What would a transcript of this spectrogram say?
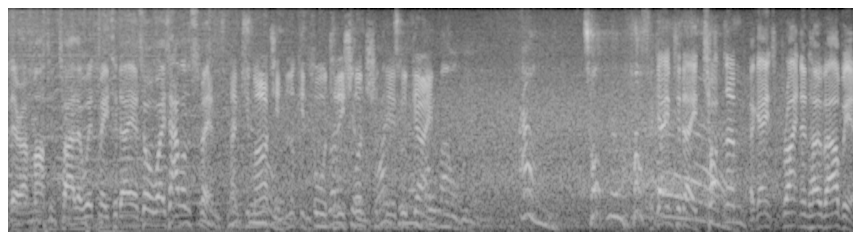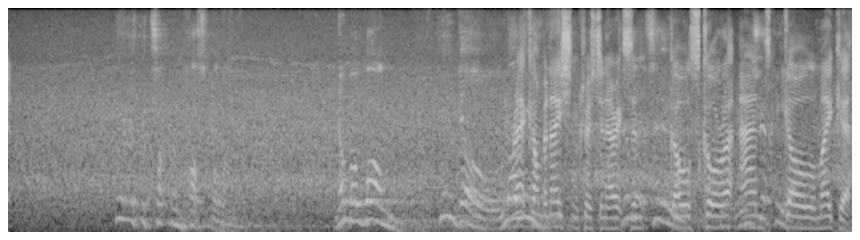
there, I'm Martin Tyler. With me today, as always, Alan Smith. Thank you, Martin. Looking forward to this one. Should be a good game. And Tottenham Hotspur. The game today, Tottenham against Brighton and Hove Albion. Here is the Tottenham Hotspur. Number one, Hugo. Rare combination, Christian Eriksen, Number two, goal scorer Kieran and Trippier. goal maker.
